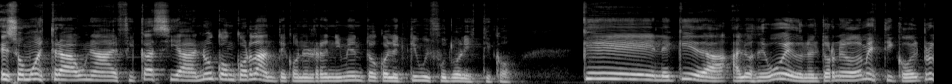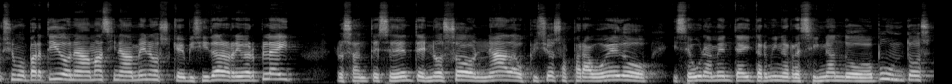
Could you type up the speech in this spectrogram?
Eso muestra una eficacia no concordante con el rendimiento colectivo y futbolístico. ¿Qué le queda a los de Boedo en el torneo doméstico? El próximo partido nada más y nada menos que visitar a River Plate. Los antecedentes no son nada auspiciosos para Boedo y seguramente ahí termine resignando puntos.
